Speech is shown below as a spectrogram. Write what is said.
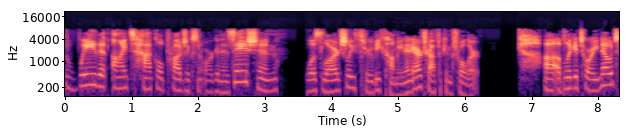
the way that I tackle projects and organization was largely through becoming an air traffic controller. Uh, obligatory note,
